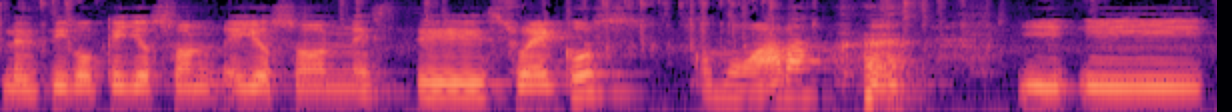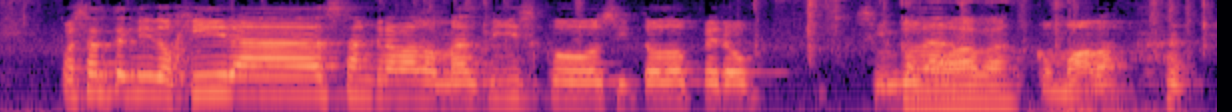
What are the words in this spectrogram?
Les digo que ellos son, ellos son este suecos, como ABBA. y, y, pues han tenido giras, han grabado más discos y todo, pero sin Como duda, ABBA. como ABBA,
